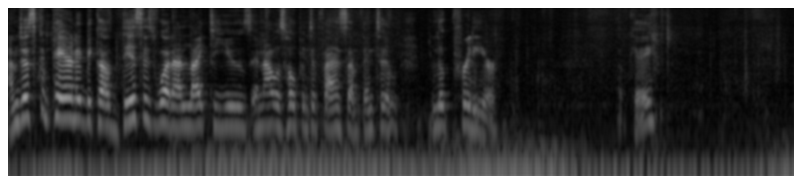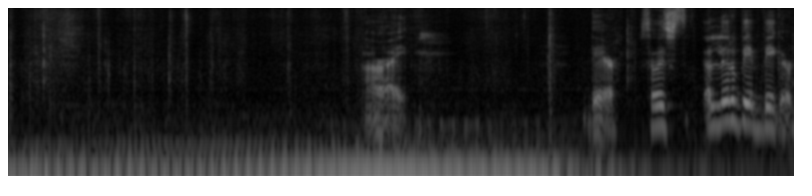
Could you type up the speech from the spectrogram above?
I'm just comparing it because this is what I like to use and I was hoping to find something to look prettier. Okay. All right. There. So it's a little bit bigger.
